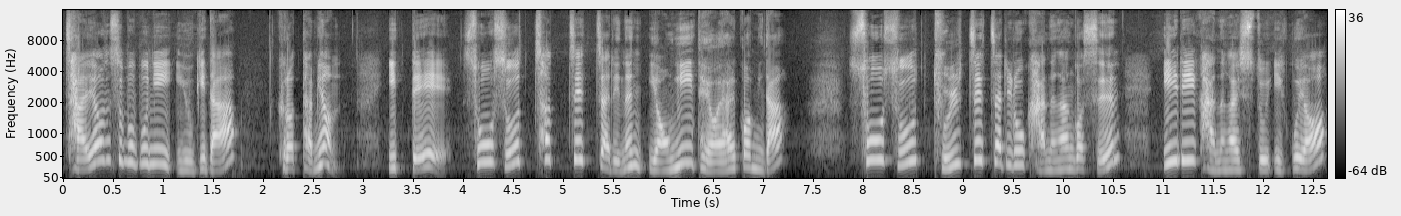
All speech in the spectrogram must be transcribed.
자연수 부분이 6이다. 그렇다면 이때 소수 첫째 자리는 0이 되어야 할 겁니다. 소수 둘째 자리로 가능한 것은 1이 가능할 수도 있고요.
